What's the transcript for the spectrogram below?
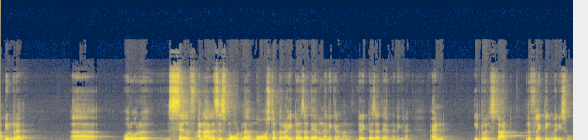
அப்படின்ற ஒரு ஒரு செல்ஃப் அனாலிசிஸ் மோடில் most of the writers are தேர்னு நினைக்கிறேன் நான். டிரெக்டர்ஸ் ஆர் தேர்னு நினைக்கிறேன். And it will start reflecting very soon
